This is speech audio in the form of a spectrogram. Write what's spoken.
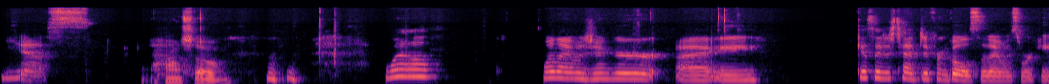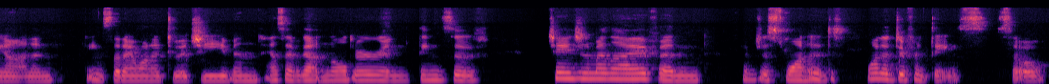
Yes. How so? well, when I was younger, I guess I just had different goals that I was working on and things that I wanted to achieve. And as I've gotten older and things have changed in my life, and I've just wanted wanted different things. So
